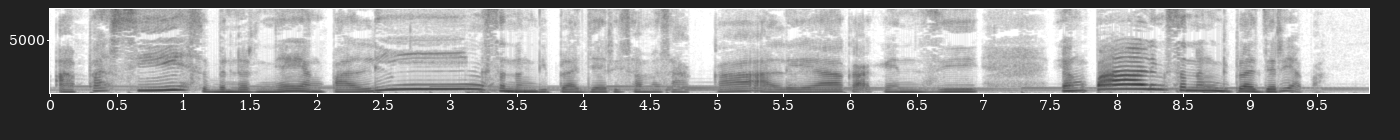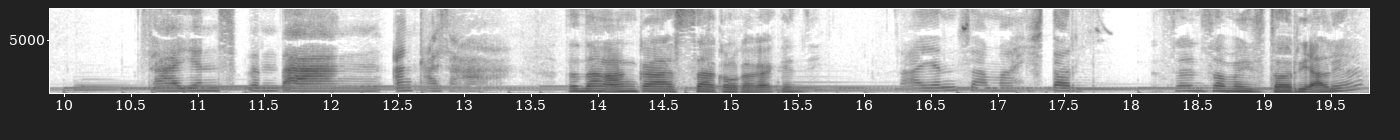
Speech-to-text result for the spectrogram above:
Apa sih sebenarnya yang paling senang dipelajari sama Saka, Alea, Kak Kenzi? Yang paling senang dipelajari apa? Sains tentang angkasa. Tentang angkasa. Kalau Kakak Kenzi? Sains sama histori. Sains sama histori Alea?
